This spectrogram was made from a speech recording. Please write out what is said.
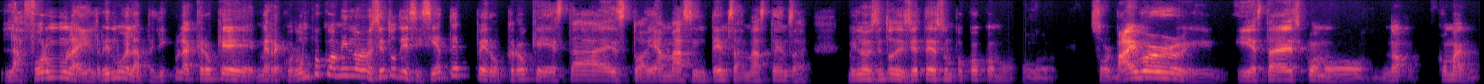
la fórmula y el ritmo de la película creo que me recordó un poco a 1917, pero creo que esta es todavía más intensa, más tensa. 1917 es un poco como Survivor y, y esta es como, no, coman,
